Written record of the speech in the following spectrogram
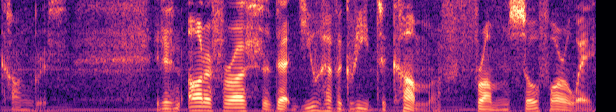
Congress. It is an honor for us that you have agreed to come from so far away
